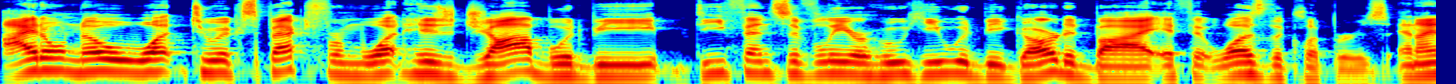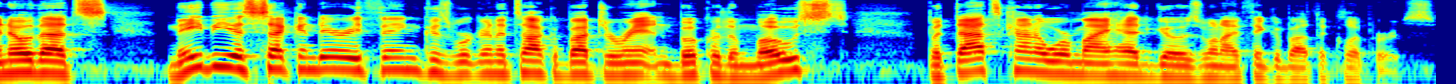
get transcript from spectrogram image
I don't know what to expect from what his job would be defensively or who he would be guarded by if it was the Clippers. And I know that's maybe a secondary thing because we're going to talk about Durant and Booker the most, but that's kind of where my head goes when I think about the Clippers.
